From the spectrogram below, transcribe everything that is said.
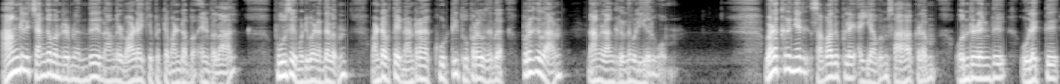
ஆங்கில சங்கம் ஒன்றிலிருந்து நாங்கள் வாடகைக்கு பெற்ற மண்டபம் என்பதால் பூஜை முடிவடைந்ததும் மண்டபத்தை நன்றாக கூட்டி துப்புரவு செய்த பிறகுதான் நாங்கள் அங்கிருந்து வெளியேறுவோம். வழக்கறிஞர் சபாதிப்பிள்ளை ஐயாவும் சாகாக்களும் ஒன்றிணைந்து உழைத்து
